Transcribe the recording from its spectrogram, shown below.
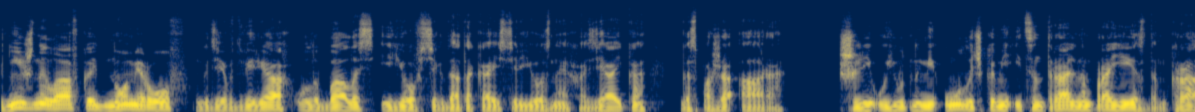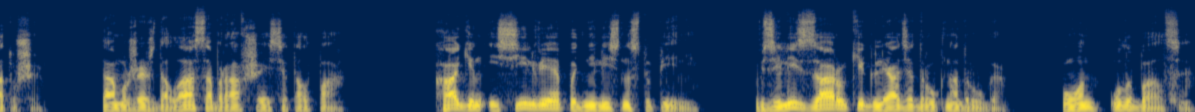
книжной лавкой «Дно миров», где в дверях улыбалась ее всегда такая серьезная хозяйка, госпожа Ара. Шли уютными улочками и центральным проездом, к ратуше. Там уже ждала собравшаяся толпа. Хаген и Сильвия поднялись на ступени. Взялись за руки, глядя друг на друга. Он улыбался.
